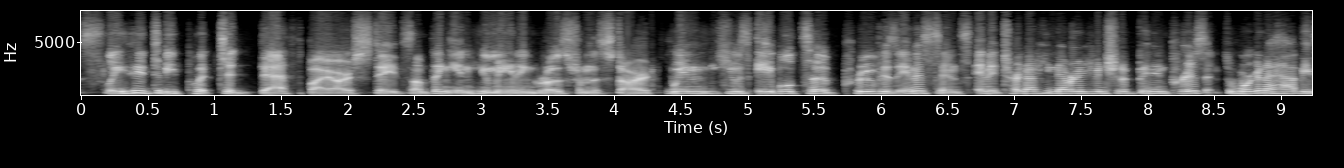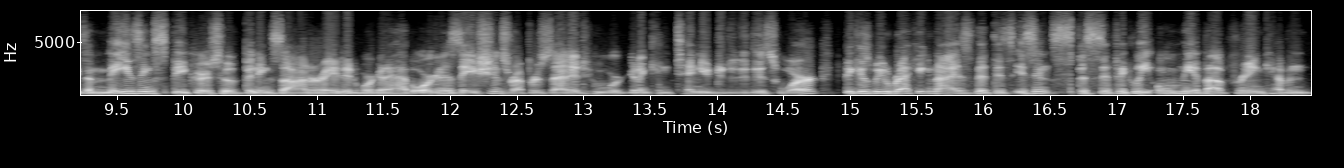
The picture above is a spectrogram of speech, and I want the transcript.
slated to be put to death by our state, something inhumane and gross from the start when he was able to prove his innocence and it turned out he never even should have been in prison. So we're going to have these amazing speakers who have been exonerated. We're going to have organizations represented who are going to continue to do this work because we recognize that this isn't specifically only about freeing Kevin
